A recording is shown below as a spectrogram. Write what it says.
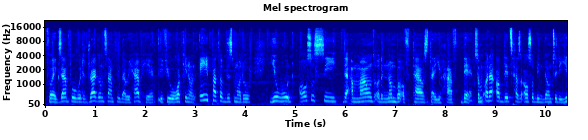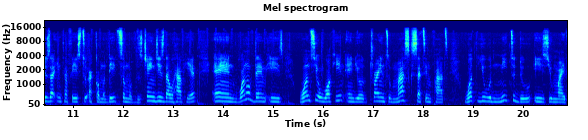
for example, with the dragon sample that we have here, if you're working on any part of this model, you would also see the amount or the number of tiles that you have there. Some other updates has also been done to the user interface to accommodate some of the changes that we have here. And one of them is once you're working and you're trying to mask certain parts, what you would need to do is you might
